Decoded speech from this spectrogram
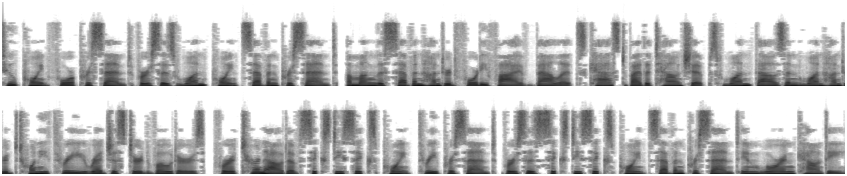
2.4% versus 1.7%. Among the 745 ballots cast by the township's 1,123 registered voters, for a turnout of 66.3% versus 66.7% in Warren County.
